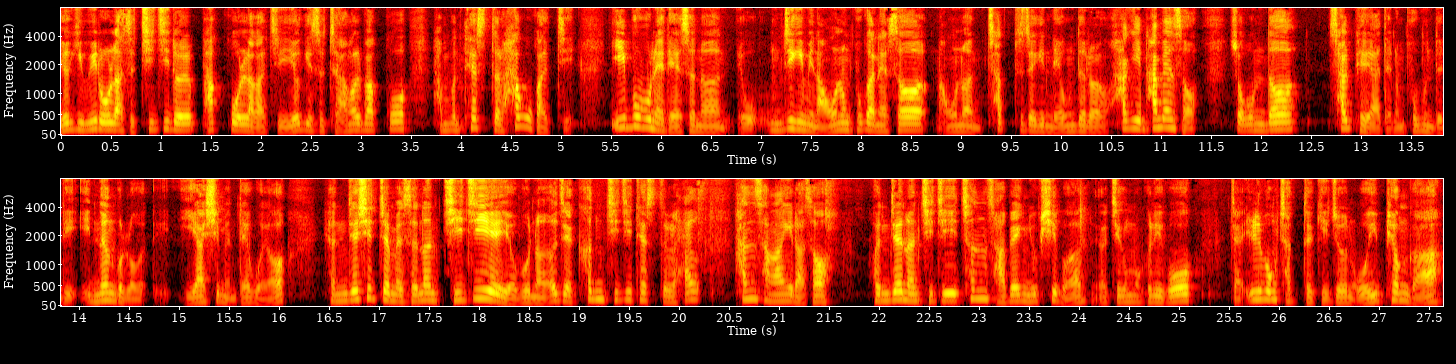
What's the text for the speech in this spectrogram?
여기 위로 올라서 지지를 받고 올라갈지, 여기서 저항을 받고 한번 테스트를 하고 갈지, 이 부분에 대해서는 움직임이 나오는 구간에서 나오는 차트적인 내용들을 확인하면서 조금 더 살펴야 되는 부분들이 있는 걸로 이해하시면 되고요. 현재 시점에서는 지지의 여부는 어제 큰 지지 테스트를 한 상황이라서 현재는 지지 1460원 지금 뭐 그리고 자 일봉 차트 기준 5위평과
